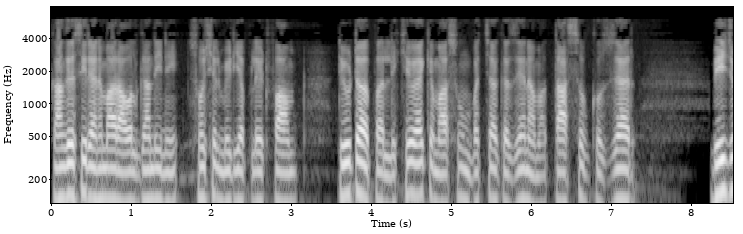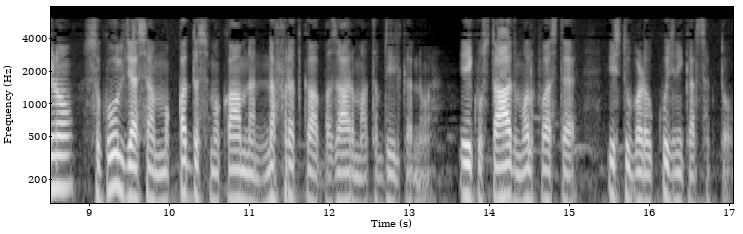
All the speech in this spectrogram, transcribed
کانگریسی رہنما راہل گاندھی نے سوشل میڈیا پلیٹ فارم ٹویٹر پر لکھے ہوئے کہ معصوم بچہ کا ذہن میں تعصب کو زیر بیجڑوں سکول جیسا مقدس مقام نہ نفرت کا بازار میں تبدیل کرنا ہے۔ ایک استاد ملک واسطے اس تو بڑو کچھ نہیں کر سکتو۔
